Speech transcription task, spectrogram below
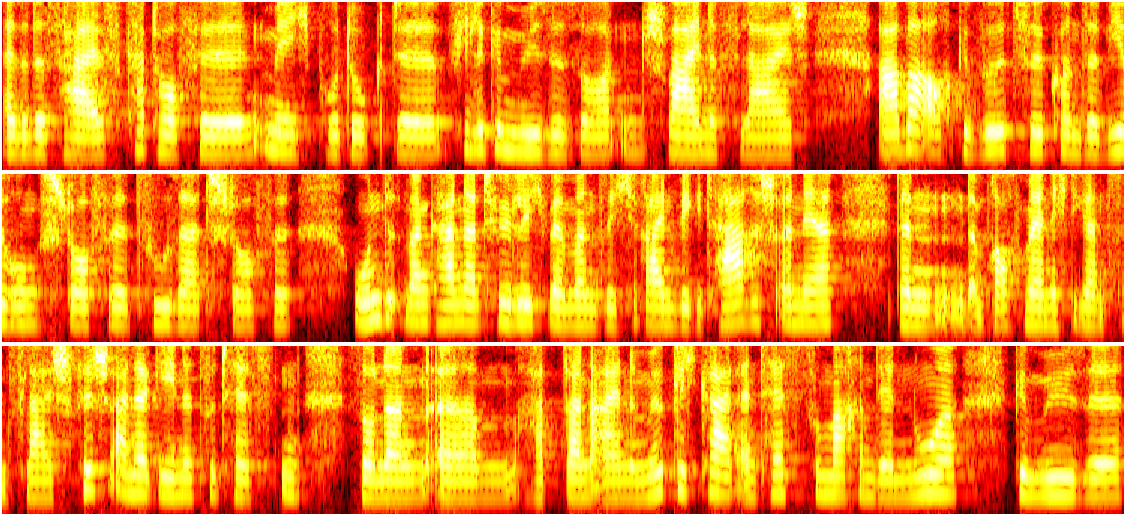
Also das heißt Kartoffeln, Milchprodukte, viele Gemüsesorten, Schweinefleisch, aber auch Gewürze, Konservierungsstoffe, Zusatzstoffe. Und man kann natürlich, wenn man sich rein vegetarisch ernährt, dann, dann braucht man ja nicht die ganzen Fleisch-Fisch-Allergene zu testen, sondern ähm, hat dann eine Möglichkeit, einen Test zu machen, der nur Gemüse,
